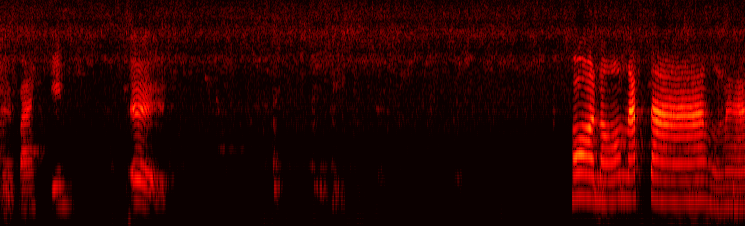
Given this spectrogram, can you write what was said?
เออไปกิน เออพ่อน้องนับตังนะคะ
